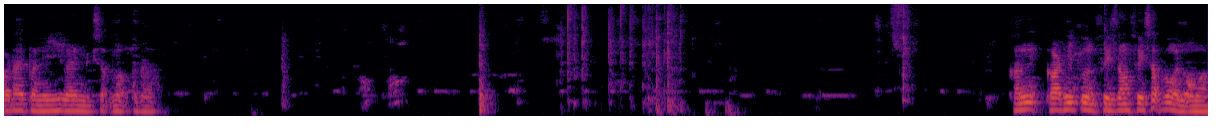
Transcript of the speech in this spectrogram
Kau open the e-lane because I've knocked. Kan card hit pun face down face up pun kan, Oma.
